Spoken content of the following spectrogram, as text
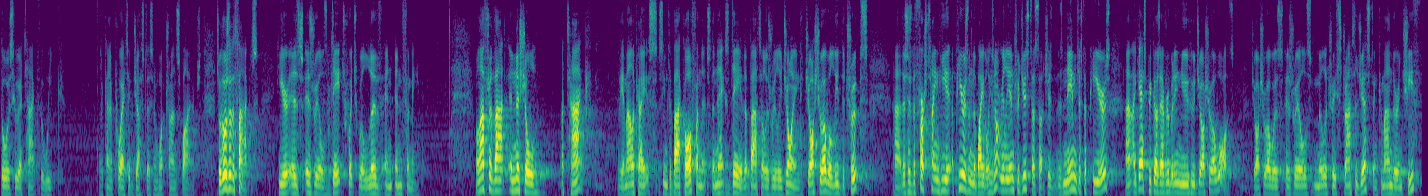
those who attack the weak. There's a kind of poetic justice in what transpires. So those are the facts. Here is Israel's date, which will live in infamy. Well, after that initial attack, the Amalekites seem to back off, and it's the next day that battle is really joined. Joshua will lead the troops. Uh, this is the first time he appears in the Bible. He's not really introduced as such. His, his name just appears, uh, I guess because everybody knew who Joshua was. Joshua was Israel's military strategist and commander in chief.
